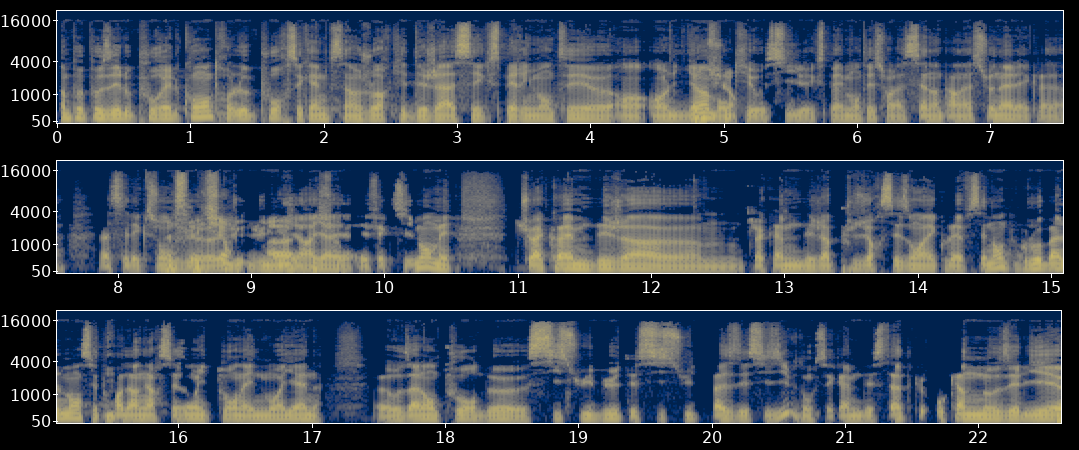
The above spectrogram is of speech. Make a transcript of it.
un peu poser le pour et le contre. Le pour, c'est quand même que c'est un joueur qui est déjà assez expérimenté euh, en, Ligue 1, bon, qui est aussi expérimenté sur la scène internationale avec la, sélection, du, Nigeria, effectivement. Mais tu as quand même déjà, euh, tu as quand même déjà plusieurs saisons avec le FC Nantes. Globalement, ces trois mmh. dernières saisons, il tourne à une moyenne euh, aux alentours de 6-8 buts et 6-8 passes décisives. Donc c'est quand même des stats qu'aucun de nos ailiers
